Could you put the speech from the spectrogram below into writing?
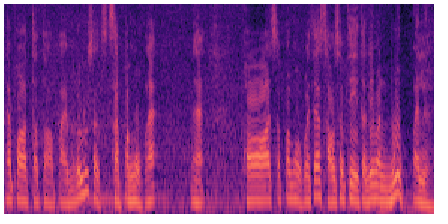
แล้วพอต่อๆไปมันก็รู้สึกสับประงกแล้วนะพอสับประงกไปสักสองสามทีตอนนี้มันวุบไปเลย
